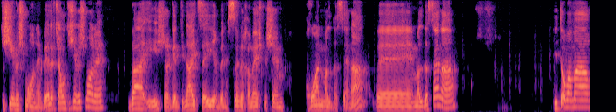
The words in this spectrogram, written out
98. ב-1998 בא איש, ארגנטינאי צעיר בן 25 בשם חואן מלדסנה, ומלדסנה פתאום אמר,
